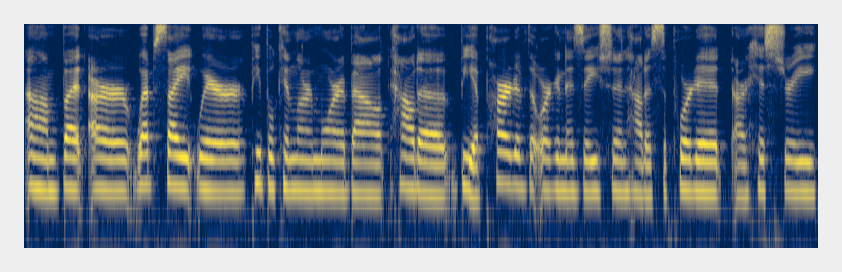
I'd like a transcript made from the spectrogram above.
um, but our website where people can learn more about how to be a part of the organization, how to support it, our history,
